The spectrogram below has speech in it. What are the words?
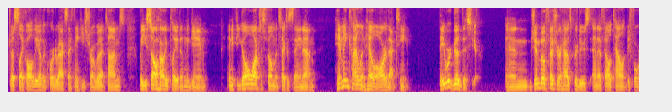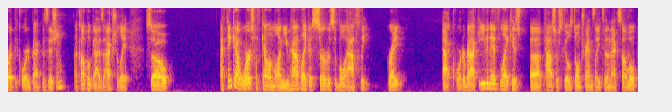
just like all the other quarterbacks. I think he struggled at times, but you saw how he played in the game. And if you go and watch his film at Texas A&M, him and Kylan Hill are that team. They were good this year. And Jimbo Fisher has produced NFL talent before at the quarterback position, a couple guys actually. So I think at worst with Kellen you have like a serviceable athlete, right? At quarterback, even if like his uh, passer skills don't translate to the next level,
